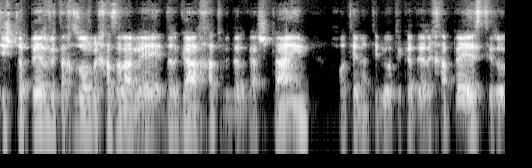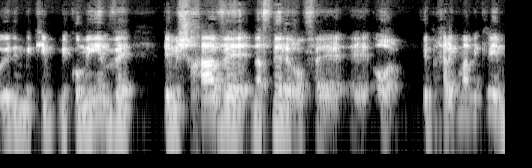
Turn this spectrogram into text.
תשתפר ותחזור בחזרה לדרגה 1 ודרגה 2, ניתן אנטיביוטיקה דרך הפה, סטרואידים מקומיים במשחה ונפנה לרופא עור. ובחלק מהמקרים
